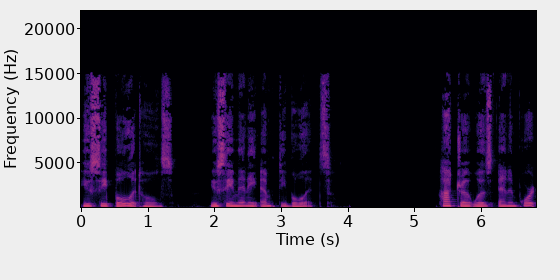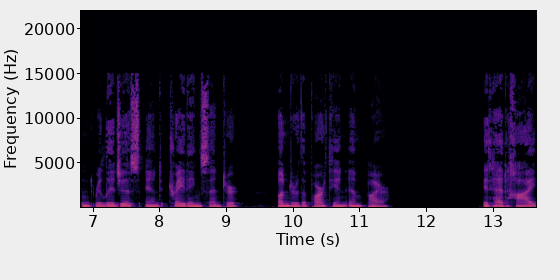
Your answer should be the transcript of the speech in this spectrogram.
You see bullet holes. You see many empty bullets. Hatra was an important religious and trading center under the Parthian Empire. It had high,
